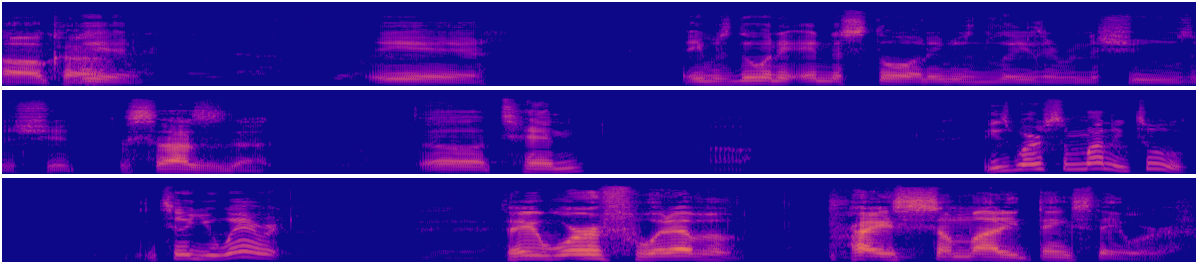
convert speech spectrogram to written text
Oh, okay. Yeah. Yeah. They was doing it in the store. They was lasering the shoes and shit. What size is that? Uh, 10. Oh. These worth some money, too. Until you wear it. They worth whatever price somebody thinks they worth.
